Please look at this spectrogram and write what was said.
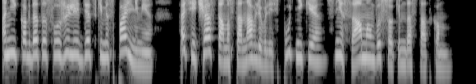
Они когда-то служили детскими спальнями, а сейчас там останавливались путники с не самым высоким достатком.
